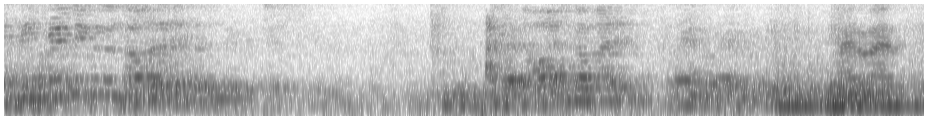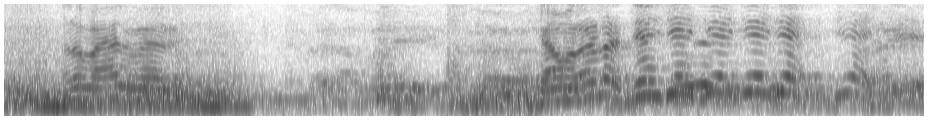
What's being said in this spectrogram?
കിട്ടിയിട്ടുണ്ടല്ലോ. ക്യാമറ ജയ ജയ ജയ ജയ ജയ ജയ ജയ.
